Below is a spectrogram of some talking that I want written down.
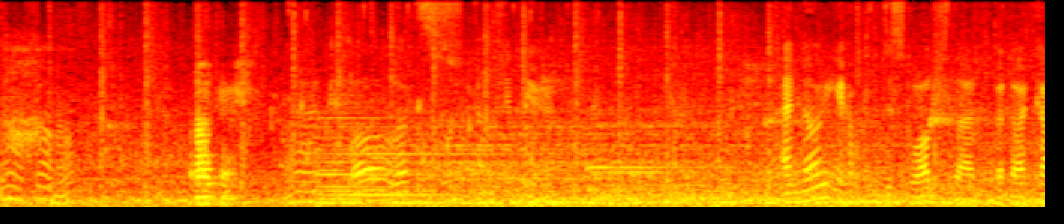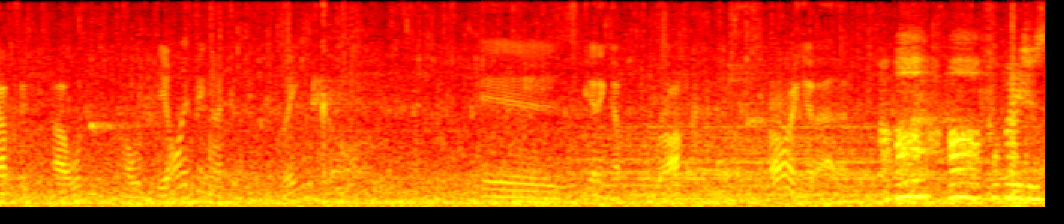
Oh, fair enough. Okay. Alright, well, let's continue. I know you have to dislodge that, but I can't think. I would. I would. The only thing I could think of is getting a rock, and throwing it at it. Oh, oh, four pages.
